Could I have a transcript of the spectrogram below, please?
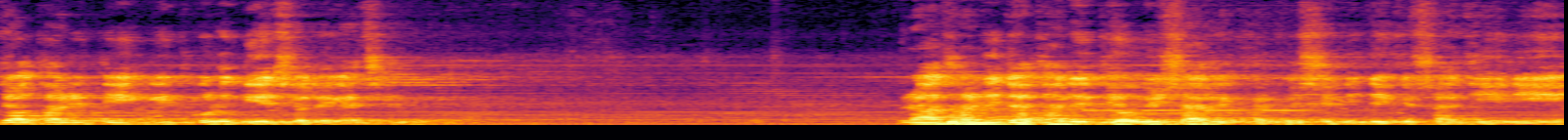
যথারীতি ইঙ্গিত করে দিয়ে চলে গেছেন রাধারণী যথারীতি অভিসার রেখার বেশি নিজেকে সাজিয়ে নিয়ে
